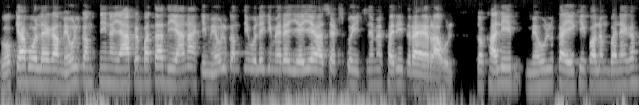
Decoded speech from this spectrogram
वो क्या बोलेगा? मेहुल कंपनी ने यहाँ पे बता दिया ना कि मेहुल कंपनी बोलेगी मेरे ये ये असेट्स को इतने में खरीद रहा है राहुल। तो खाली मेहुल का एक ही कॉलम बनेगा।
